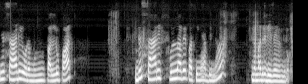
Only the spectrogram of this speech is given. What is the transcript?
இது சாரியோட முன் பல்லு பார்ட் இது சாரி ஃபுல்லாவே பாத்தீங்க அப்படின்னா இந்த மாதிரி டிசைன் வந்துடும்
